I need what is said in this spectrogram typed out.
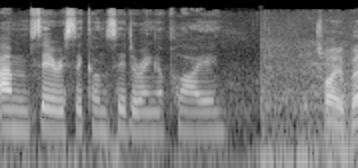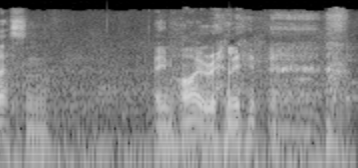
I'm seriously considering applying. Try your best and aim high really.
